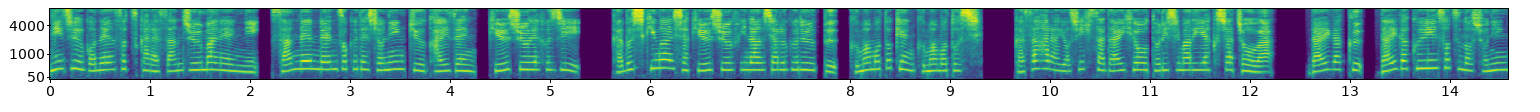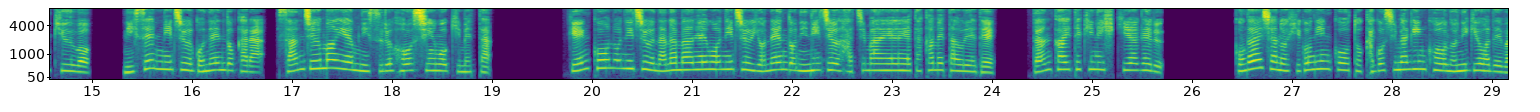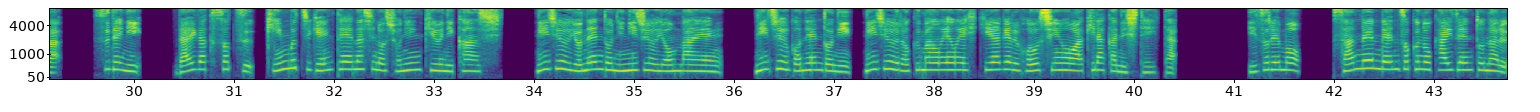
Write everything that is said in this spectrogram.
25年卒から30万円に3年連続で初任給改善、九州 FG、株式会社九州フィナンシャルグループ、熊本県熊本市、笠原義久代表取締役社長は、大学、大学院卒の初任給を2025年度から30万円にする方針を決めた。現行の27万円を24年度に28万円へ高めた上で、段階的に引き上げる。子会社の肥後銀行と鹿児島銀行の2行では、すでに、大学卒、勤務地限定なしの初任給に関し、24年度に24万円、25年度に26万円へ引き上げる方針を明らかにしていた。いずれも、3年連続の改善となる。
